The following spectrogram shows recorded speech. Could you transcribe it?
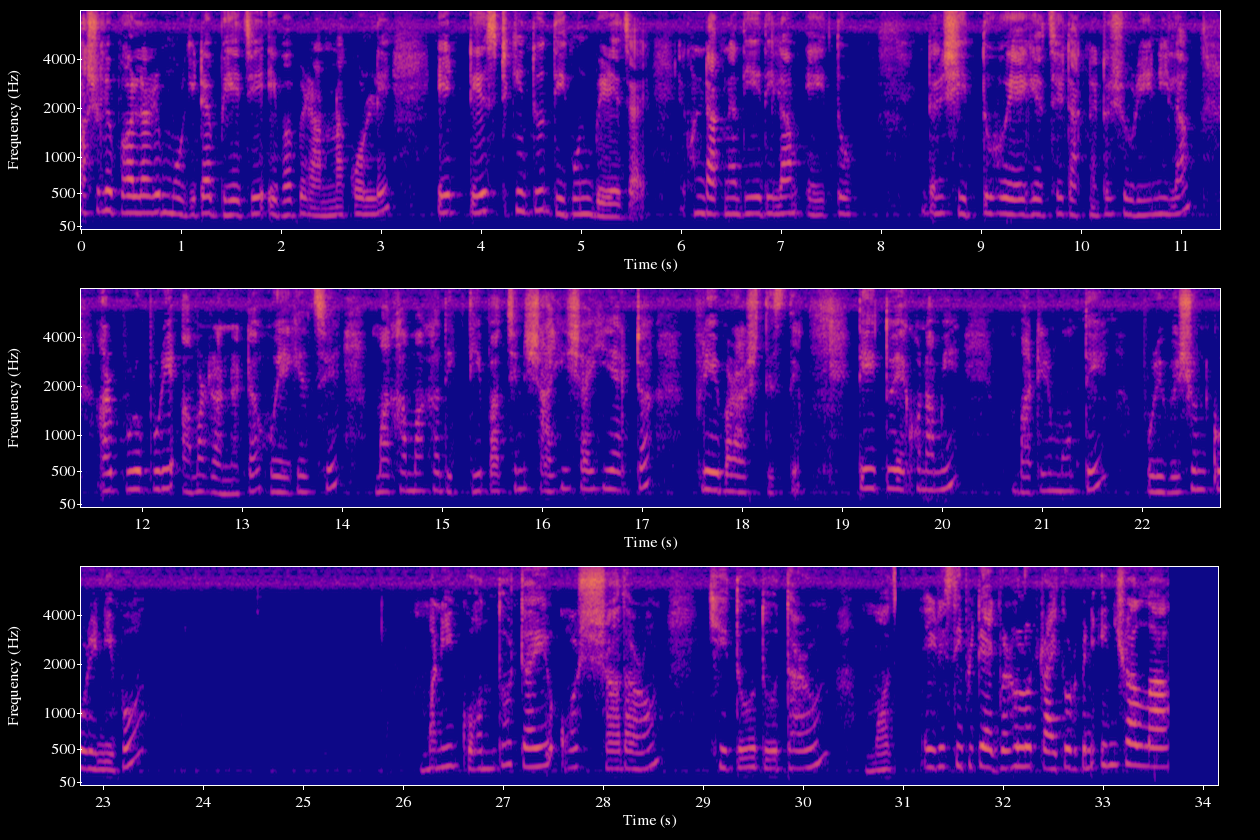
আসলে ব্রয়লারের মুরগিটা ভেজে এভাবে রান্না করলে এর টেস্ট কিন্তু দ্বিগুণ বেড়ে যায়। এখন ডাকনা দিয়ে দিলাম, এই তো এটা সিদ্ধ হয়ে গেছে, ডাকনাটা সরিয়ে নিলাম। আর পুরোপুরি আমার রান্নাটা হয়ে গেছে। মাখা মাখা দেখতেই পাচ্ছেন, শাহি শাহি একটা ফ্লেভার আসতেছে। তো তো এখন আমি বাটির মধ্যে পরিবেশন করে নিব। মানে গন্ধটাই অসাধারণ খেতেও দুর্দারুণ মজা। এই রেসিপিটা একবার হলো ট্রাই করবেন ইনশাল্লাহ।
